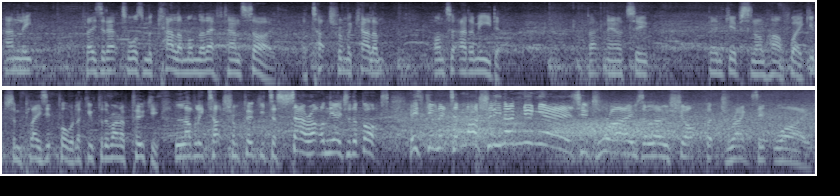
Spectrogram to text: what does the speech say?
Hanley plays it out towards McCallum on the left-hand side. A touch from McCallum onto Adam Idah. Back now to Ben Gibson on halfway. Gibson plays it forward, looking for the run of Pukki. Lovely touch from Pukki to Sara on the edge of the box. He's given it to Marcelino Nunez, who drives a low shot but drags it wide.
